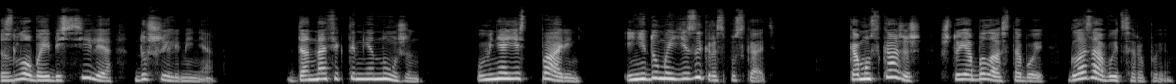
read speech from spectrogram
Злоба и бессилие душили меня. Да нафиг ты мне нужен? У меня есть парень, и не думай язык распускать. Кому скажешь, что я была с тобой, глаза выцарапаю.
